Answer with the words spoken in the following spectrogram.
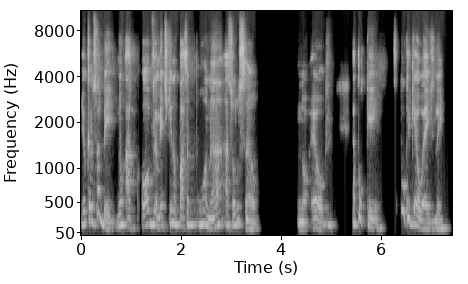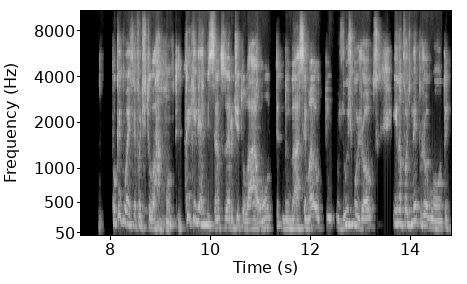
Eu quero saber. Não, obviamente que não passa por Ronan a solução. Não, é óbvio. Mas por quê? Por que, que é o Wesley? Por que, que o Wesley foi titular ontem? Por que, Guilherme Santos era o titular ontem, na semana, os últimos jogos, e não foi nem para o jogo ontem?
